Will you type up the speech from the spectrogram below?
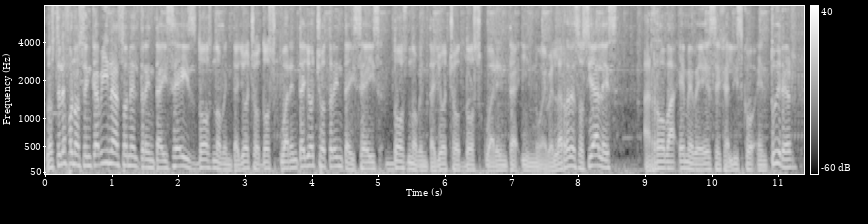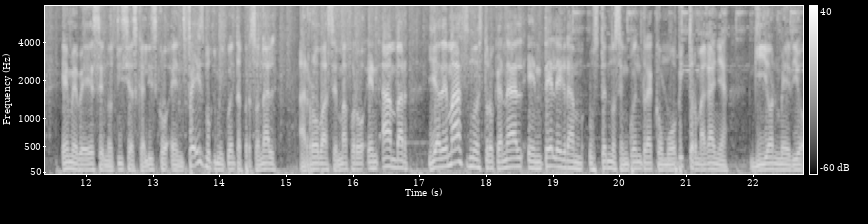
Los teléfonos en cabina son el 36 298 248 36 298 249. Las redes sociales arroba MBS Jalisco en Twitter MBS Noticias Jalisco en Facebook, mi cuenta personal, arroba semáforo en ámbar. Y además nuestro canal en Telegram, usted nos encuentra como Víctor Magaña, guion medio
